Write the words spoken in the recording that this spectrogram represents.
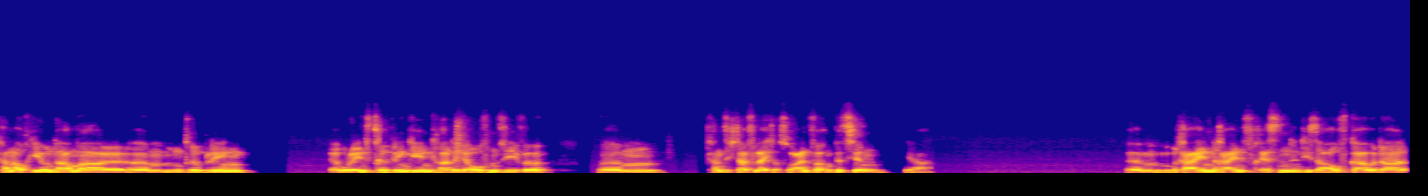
kann auch hier und da mal ähm, ein Dribbling äh, oder ins Dribbling gehen, gerade in der Offensive. Ähm, kann sich da vielleicht auch so einfach ein bisschen ja, ähm, rein, reinfressen in diese Aufgabe, da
